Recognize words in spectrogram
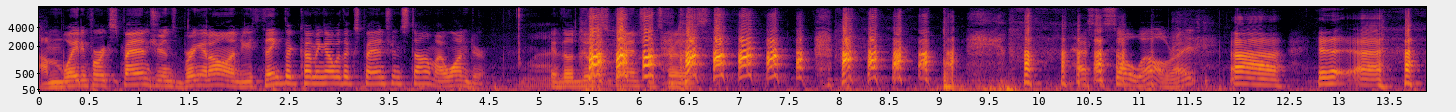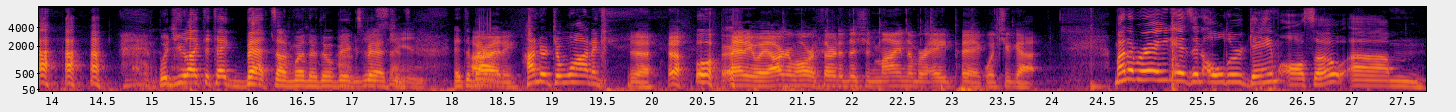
I'm waiting for expansions. Bring it on. Do you think they're coming out with expansions, Tom? I wonder if they'll do expansions for this. to sell well, right? Uh, uh, would you like to take bets on whether there will be I'm expansions? saying. It's about Alrighty. 100 to 1 again. Yeah. Anyway, Arkham Horror Third Edition, my number eight pick. What you got? My number eight is an older game, also. Um,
